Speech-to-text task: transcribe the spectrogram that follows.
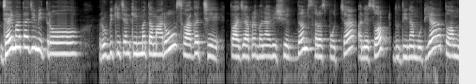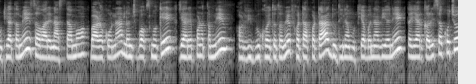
જય માતાજી મિત્રો. રૂબી કિચન કિનમાં તમારું સ્વાગત છે. તો આજે આપણે બનાવીશું એકદમ સરસ પોચા અને સોફ્ટ દૂધીના મુઠિયા. તો આ મુઠિયા તમે સવારે નાસ્તામાં, બાળકોના લંચ બોક્સમાં કે જ્યારે પણ તમને હળવી ભૂખ હોય તો તમે ફટાફટ આ દૂધીના મુઠિયા બનાવી અને તૈયાર કરી શકો છો.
